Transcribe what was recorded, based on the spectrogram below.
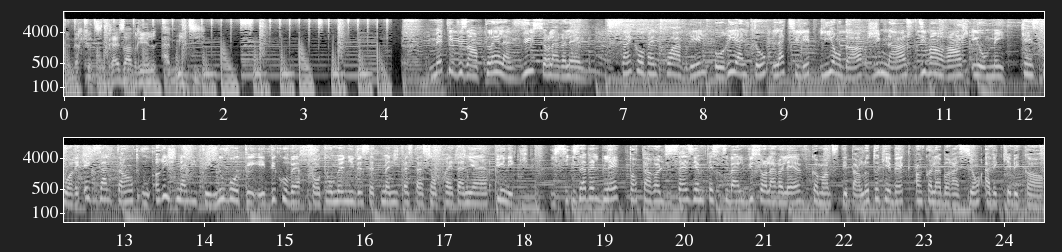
le mercredi 13 avril à midi. Mettez-vous en plein la vue sur la relève. Du 5 au 23 avril, au Rialto, La Tulipe, Lion d'Or, Gymnase, Divan Orange et au Mai. 15 soirées exaltantes où originalité, nouveauté et découverte sont au menu de cette manifestation printanière unique. Ici Isabelle Blais, porte-parole du 16e Festival Vue sur la relève, commandité par l'Auto-Québec en collaboration avec Québecor.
